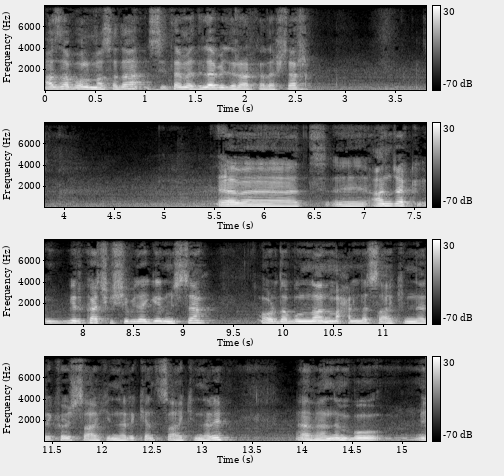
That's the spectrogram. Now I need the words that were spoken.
Azap olmasa da sitem edilebilir arkadaşlar. Evet. E, ancak birkaç kişi bile girmişse orada bulunan mahalle sakinleri, köy sakinleri, kent sakinleri efendim bu e,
